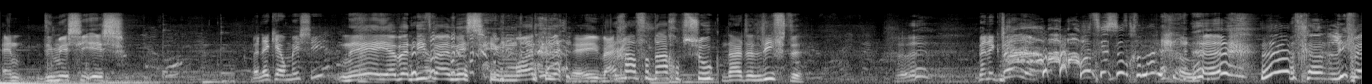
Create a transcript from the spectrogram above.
En die missie is... Ben ik jouw missie? Nee, jij bent niet mijn missie, man. Nee, wij gaan vandaag op zoek naar de liefde. Ben ik wel? Wat is dat geluid dan? Wat gaan liefde,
